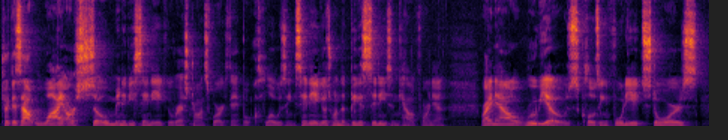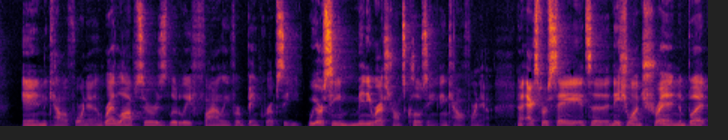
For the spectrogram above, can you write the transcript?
Check this out. Why are so many of these San Diego restaurants, for example, closing? San Diego is one of the biggest cities in California. Right now, Rubio's closing 48 stores in California. Red Lobster is literally filing for bankruptcy. We are seeing many restaurants closing in California. Now, experts say it's a nationwide trend, but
